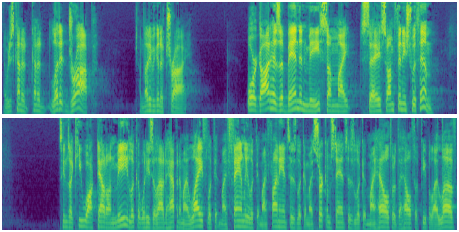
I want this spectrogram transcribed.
And we just kind of kind of let it drop. I'm not even going to try. Or God has abandoned me, some might say, so I'm finished with him. Seems like he walked out on me. Look at what he's allowed to happen in my life. Look at my family. Look at my finances. Look at my circumstances. Look at my health or the health of people I love.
